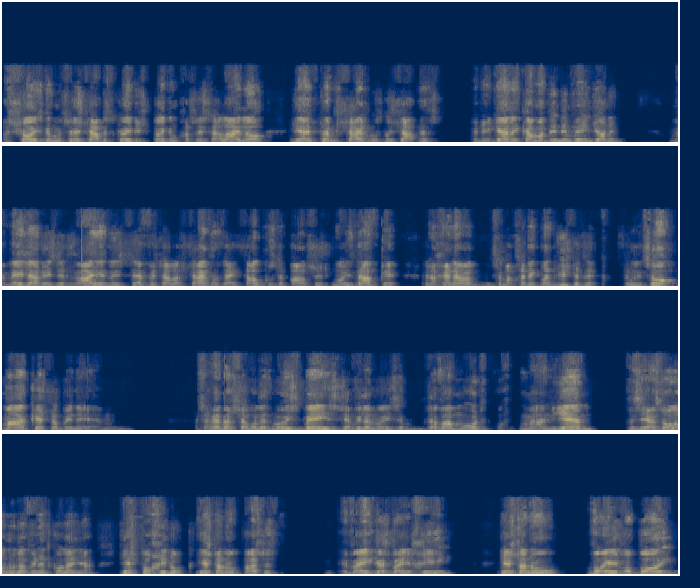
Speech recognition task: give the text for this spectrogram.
השויס גם מצוי שבס קוידש, קוידם חצי הלילו, יש להם שייכוס לשבס, ונגיע לכמה דינים ועניינים. וממילא הרי זה ריין נוספת על השייכוס ההסתלקוס לפרשס שמויס דווקא, ולכן הצמח צדק מדגיש את זה, צריכים למצוא מה הקשר ביניהם. אז הרב עכשיו הולך באויס בייס, יביא לנו איזה דבר מאוד מעניין, וזה יעזור לנו להבין את כל העניין. יש פה חילוק, יש לנו פרשש ויגש ויחי, יש לנו וואירו בוי,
